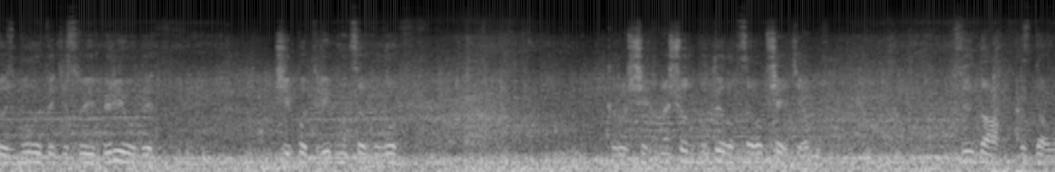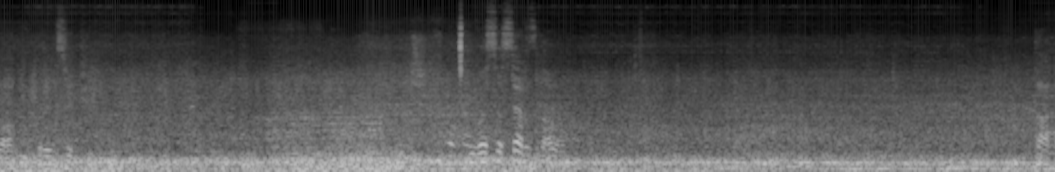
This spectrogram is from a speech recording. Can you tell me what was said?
Тобто були такі свої періоди, чи потрібно це було. Коротше, насчет бутилок це взагалі тема. Всегда здавав, в принципі. В СССР здавав. Так,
